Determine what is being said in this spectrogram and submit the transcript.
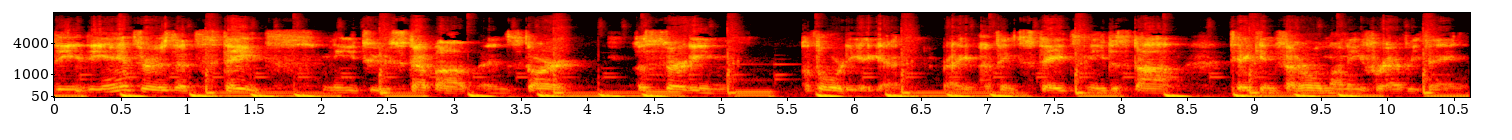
the the answer is that states need to step up and start asserting authority again. Right? I think states need to stop taking federal money for everything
